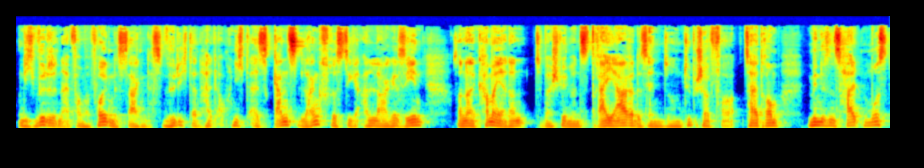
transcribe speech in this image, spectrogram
Und ich würde dann einfach mal Folgendes sagen. Das würde ich dann halt auch nicht als ganz langfristige Anlage sehen, sondern kann man ja dann, zum Beispiel, wenn es drei Jahre, das ist ja so ein typischer Zeitraum, mindestens halten muss,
